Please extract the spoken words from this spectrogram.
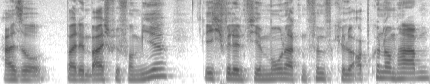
Also bei dem Beispiel von mir, ich will in vier Monaten fünf Kilo abgenommen haben.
